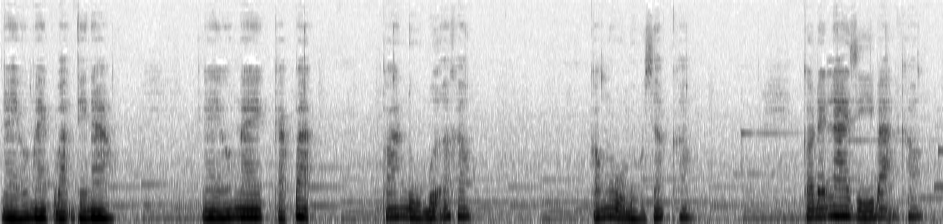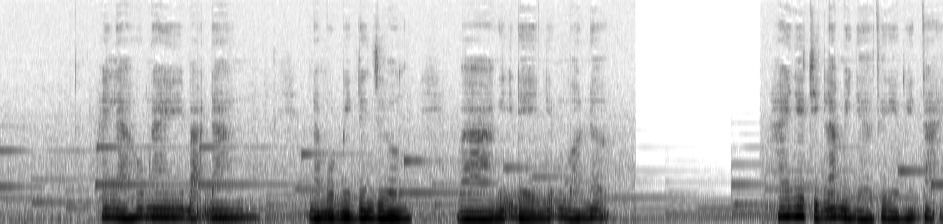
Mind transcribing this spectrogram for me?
Ngày hôm nay của bạn thế nào? Ngày hôm nay các bạn có ăn đủ bữa không? Có ngủ đủ giấc không? Có deadline gì bạn không? Hay là hôm nay bạn đang nằm một mình trên giường và nghĩ đến những món nợ? Hay như chính là mình ở thời điểm hiện tại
